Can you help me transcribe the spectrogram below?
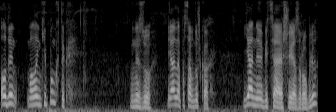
один маленький пунктик внизу я написав в дужках. Я не обіцяю, що я зроблю,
